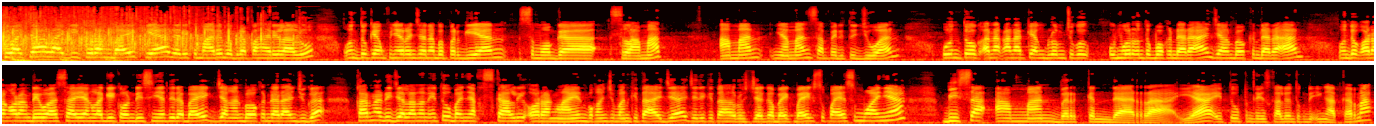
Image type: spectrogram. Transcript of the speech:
cuaca lagi kurang baik ya dari kemarin beberapa hari lalu. Untuk yang punya rencana bepergian, semoga selamat, aman, nyaman sampai di tujuan. Untuk anak-anak yang belum cukup umur untuk bawa kendaraan, jangan bawa kendaraan. Untuk orang-orang dewasa yang lagi kondisinya tidak baik, jangan bawa kendaraan juga. Karena di jalanan itu banyak sekali orang lain, bukan cuma kita aja. Jadi kita harus jaga baik-baik supaya semuanya bisa aman berkendara. Ya, itu penting sekali untuk diingat. Karena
